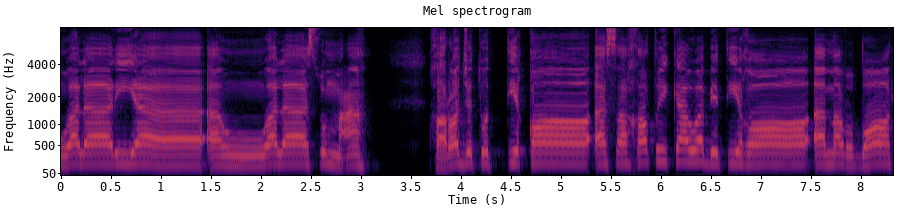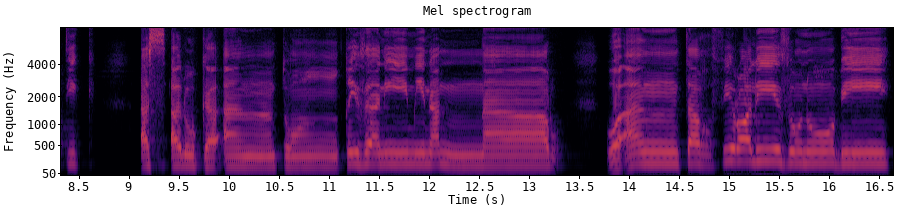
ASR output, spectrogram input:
ولا رياء ولا سمعة. خرجت اتقاء سخطك وابتغاء مرضاتك. أسألك أن تنقذني من النار وأن تغفر لي ذنوبي.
